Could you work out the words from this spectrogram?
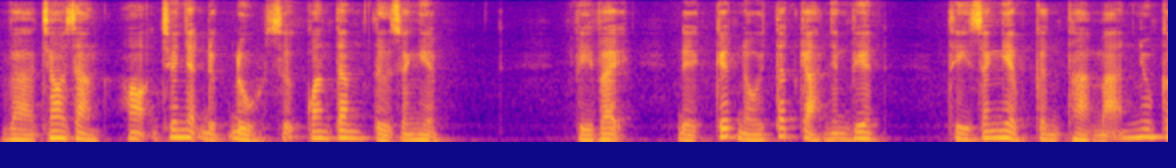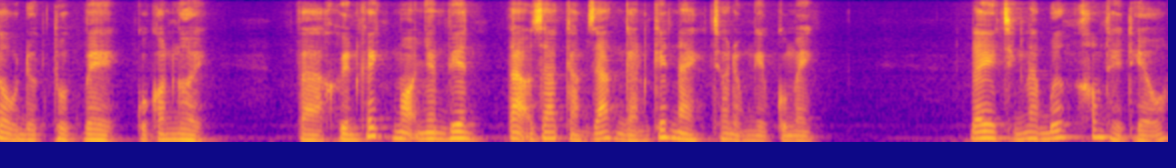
và cho rằng họ chưa nhận được đủ sự quan tâm từ doanh nghiệp. Vì vậy, để kết nối tất cả nhân viên thì doanh nghiệp cần thỏa mãn nhu cầu được thuộc về của con người và khuyến khích mọi nhân viên tạo ra cảm giác gắn kết này cho đồng nghiệp của mình. Đây chính là bước không thể thiếu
